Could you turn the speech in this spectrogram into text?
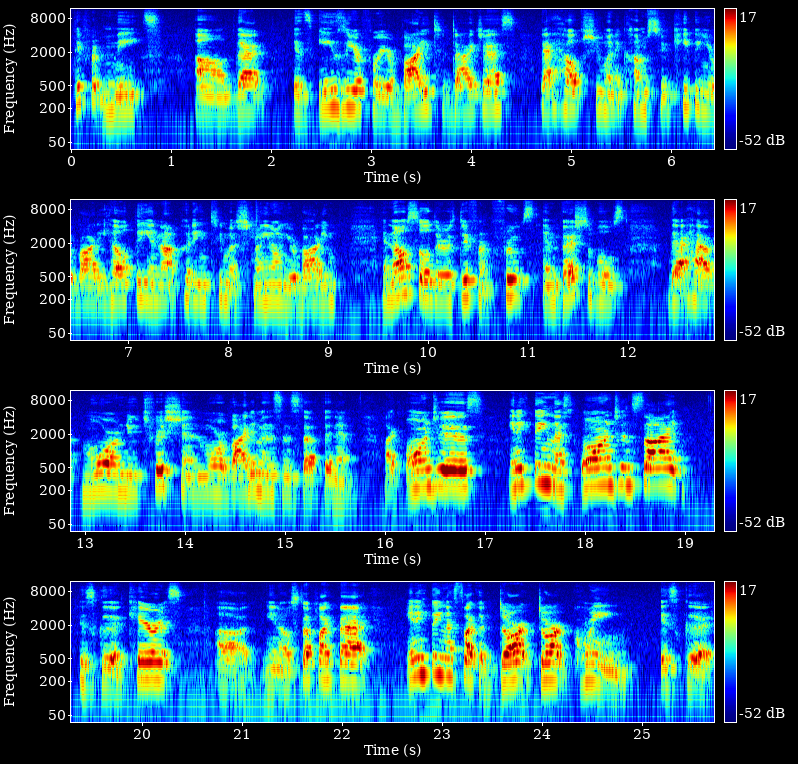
different meats um, that is easier for your body to digest. That helps you when it comes to keeping your body healthy and not putting too much strain on your body. And also there's different fruits and vegetables that have more nutrition, more vitamins and stuff in it. Like oranges anything that's orange inside is good. Carrots, uh, you know, stuff like that. Anything that's like a dark, dark green is good.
